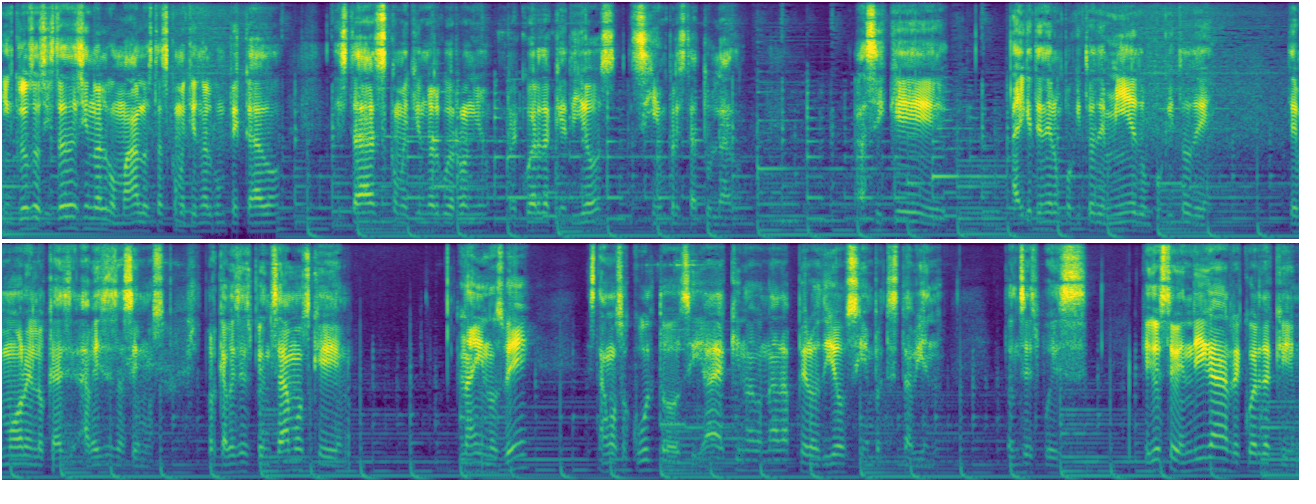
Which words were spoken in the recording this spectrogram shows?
Incluso si estás haciendo algo malo, estás cometiendo algún pecado, estás cometiendo algo erróneo, recuerda que Dios siempre está a tu lado. Así que hay que tener un poquito de miedo, un poquito de temor en lo que a veces hacemos. Porque a veces pensamos que nadie nos ve, estamos ocultos y aquí no hago nada, pero Dios siempre te está viendo. Entonces, pues, que Dios te bendiga. Recuerda que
